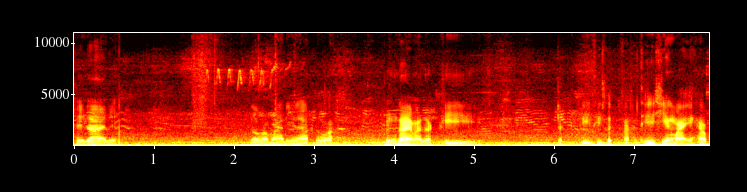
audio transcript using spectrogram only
ใช้ได้เลย ก็ประมาณนี้นะครับตัวเพิ่งได้มาจากพี่จากพี่ที่ที่เชียงใหม่ครับ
